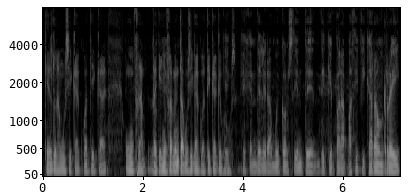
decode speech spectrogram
que es la música acuática un pequeño fragmento de música acuática que, vamos. que Händel era muy consciente de que para pacificar a un rey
